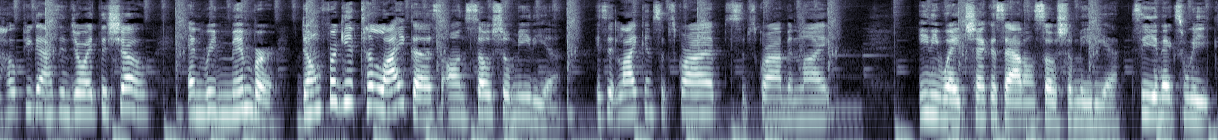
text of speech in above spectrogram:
I hope you guys enjoyed the show. And remember, don't forget to like us on social media. Is it like and subscribe? Subscribe and like. Anyway, check us out on social media. See you next week.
